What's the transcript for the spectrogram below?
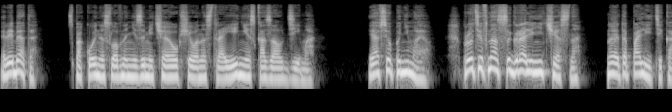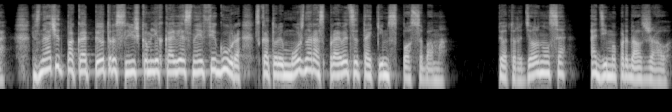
«Ребята, Спокойно, словно не замечая общего настроения, сказал Дима. «Я все понимаю. Против нас сыграли нечестно. Но это политика. Значит, пока Петр слишком легковесная фигура, с которой можно расправиться таким способом». Петр дернулся, а Дима продолжал.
